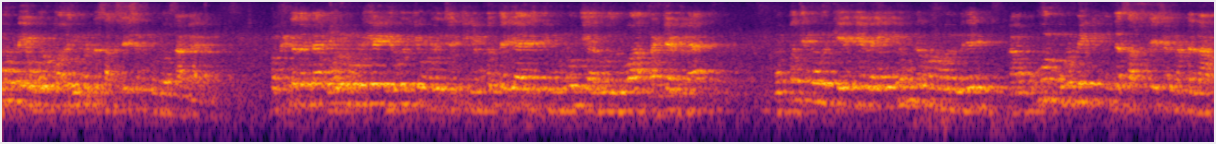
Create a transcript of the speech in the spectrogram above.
ஊருடைய ஒரு பகுதி மட்டும் சப்ஸ்டேஷன் கொண்டு வந்தாங்க. இப்போ கிட்டத்தட்ட ஒரு கோடியே இருபத்தி ஒரு லட்சத்தி எண்பத்தி ஐயாயிரத்தி அறுபது ரூபா பட்ஜெட்டில் முப்பத்தி மூணு கேவிய வேலையும் கொண்டு வந்து நம்ம ஊர் முழுமைக்கு இந்த சப்ஸ்டேஷன் மட்டும்தான்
